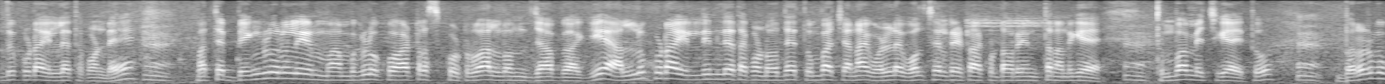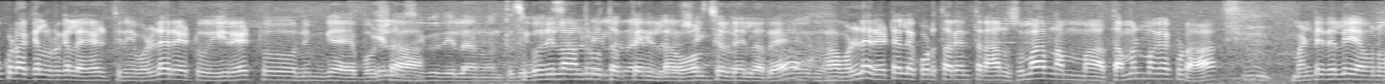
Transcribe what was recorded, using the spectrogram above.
ಅದು ಕೂಡ ಇಲ್ಲೇ ತಗೊಂಡೆ. ಮತ್ತೆ ಬೆಂಗಳೂರಲ್ಲಿ ಮಗಳು ಕ್ವಾರ್ಟರ್ಸ್ ಕೊಟ್ಟರು ಅಲ್ಲೊಂದು ಜಾಬ್ ಆಗಿ ಅಲ್ಲೂ ಕೂಡ ಇಲ್ಲಿಂದಲೇ ತಗೊಂಡು ಹೋದೆ. ತುಂಬ ಚೆನ್ನಾಗಿ ಒಳ್ಳೆ ಹೋಲ್ಸೇಲ್ ರೇಟ್ ಹಾಕೊಟ್ಟವ್ರೆ ಅಂತ ನನಗೆ ತುಂಬ ಮೆಚ್ಚುಗೆ ಆಯಿತು. ಬರೋರ್ಗೂ ಕೂಡ ಕೆಲವರಿಗೆಲ್ಲ ಹೇಳ್ತೀನಿ ಒಳ್ಳೆ ರೇಟು ಈ ರೇಟು ನಿಮಗೆ ಬಹುಶಃ ಸಿಗೋದಿಲ್ಲ ಸಿಗೋದಿಲ್ಲ ಅಂದ್ರೂ ತಪ್ಪೇನಿಲ್ಲ ಹೋಲ್ಸೇಲ್ ಡೈಲರೇ ಆ ಒಳ್ಳೆ ರೇಟಲ್ಲೇ ಕೊಡ್ತಾರೆ ಅಂತ ನಾನು ಸುಮಾರು ನಮ್ಮ ತಮ್ಮನ ಮಗ ಕೂಡ ಮಂಡ್ಯದಲ್ಲಿ ಅವನು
